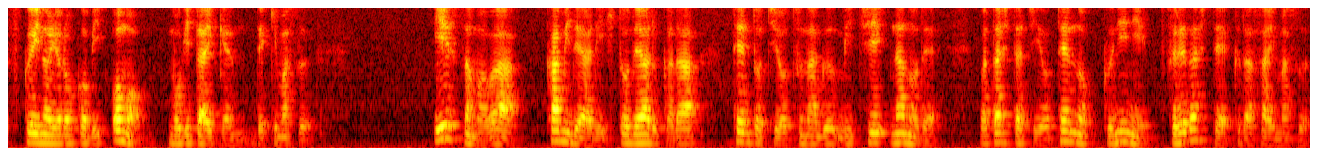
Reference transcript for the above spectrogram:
救いの喜びをも模擬体験できます。イエス様は神であり人であるから天と地をつなぐ道なので私たちを天の国に連れ出してくださいます。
